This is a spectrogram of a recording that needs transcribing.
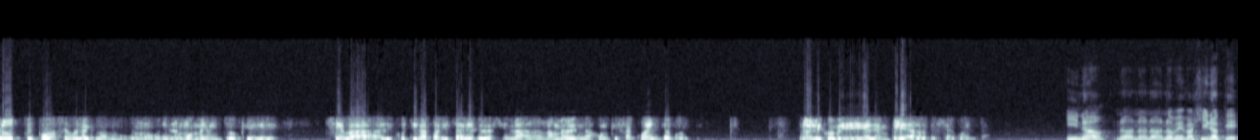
yo te puedo asegurar que en un momento que se va a discutir la paritaria, te voy a decir, no, no, no me vengas con que esa cuenta porque no le conviene ni al empleado que esa cuenta. Y no, no, no, no, no me imagino que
